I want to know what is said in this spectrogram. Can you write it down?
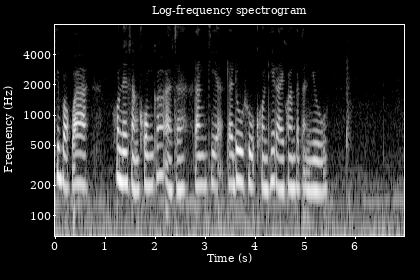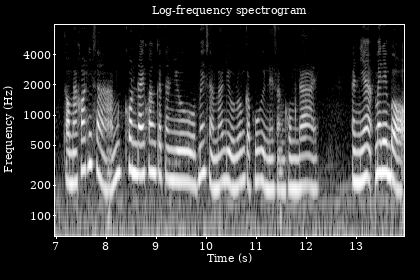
ที่บอกว่า คนในสังคมก็อาจจะรังเกียจและดูถูกคนที่ไร้ความกตัญญูต่อมาข้อที่ 3 คนไร้ความกตัญญูไม่สามารถอยู่ร่วมกับผู้อื่นในสังคมได้ อันเนี้ยไม่ได้บอก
